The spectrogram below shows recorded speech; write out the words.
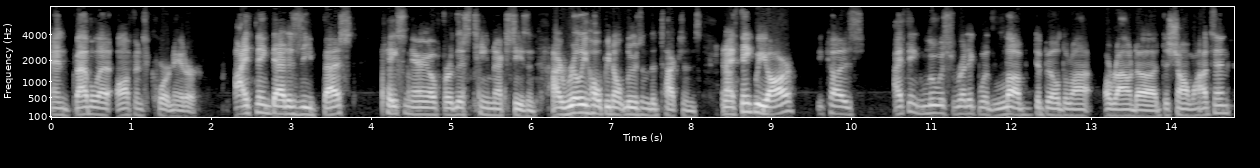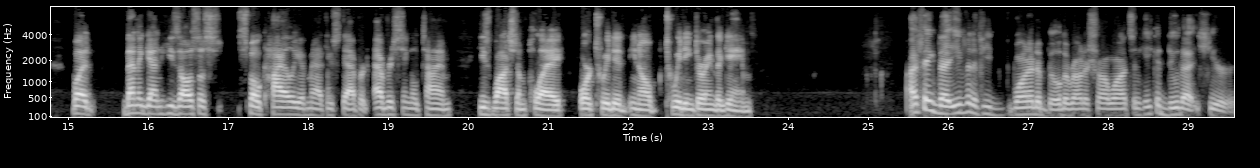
and Bevell offense coordinator. I think that is the best case scenario for this team next season. I really hope we don't lose in the Texans, and I think we are because I think Louis Riddick would love to build around around uh, Deshaun Watson, but then again, he's also spoke highly of Matthew Stafford every single time he's watched him play or tweeted, you know, tweeting during the game. I think that even if he wanted to build around Sean Watson, he could do that here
